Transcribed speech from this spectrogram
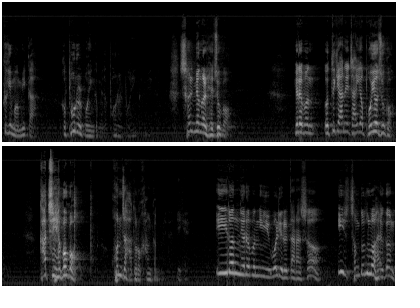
그게 뭡니까? 그 본을 보인 겁니다. 본을 보인 겁니다. 설명을 해주고 여러분 어떻게 하는지 자기가 보여주고 같이 해보고 혼자 하도록 한 겁니다. 이게 이런 여러분 이 원리를 따라서 이 성도들로 하여금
